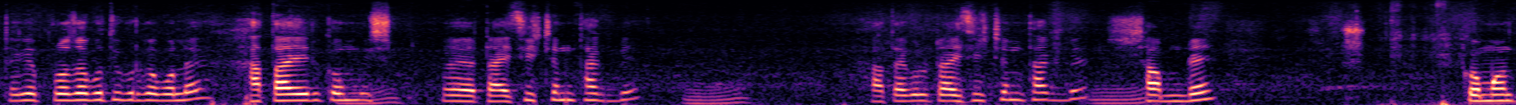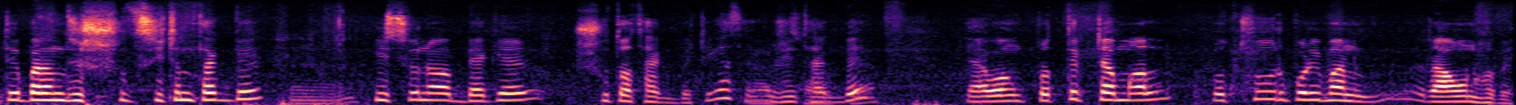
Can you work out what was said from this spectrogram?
এটাকে প্রজাপতি বোরকা বলে। হাতায় এরকম টাই সিস্টেম থাকবে। হাতাগুলো টাই সিস্টেম থাকবে সামনে কমান্তি পারেন যে সিস্টেম থাকবে পিছনে ব্যাগের সুতা থাকবে ঠিক আছে? রশি আচ্ছা, থাকবে এবং প্রত্যেকটা মাল প্রচুর পরিমাণ রাউন্ড হবে।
